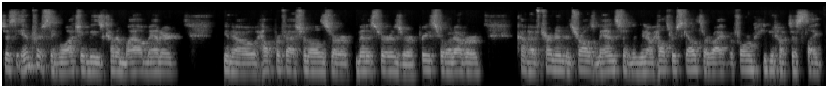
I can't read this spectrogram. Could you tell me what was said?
just interesting watching these kind of mild mannered you know, health professionals or ministers or priests or whatever kind of turn into Charles Manson and, you know, helter skelter right before me, you know, just like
